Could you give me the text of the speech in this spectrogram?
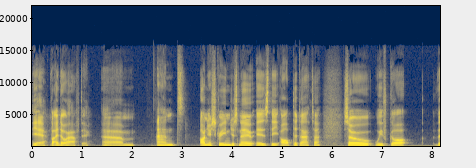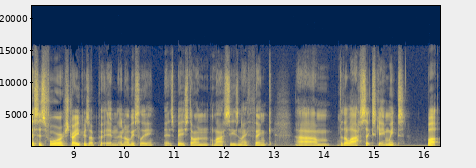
yeah, but I don't have to. Um, and on your screen just now is the Opta data. So we've got this is for strikers I've put in, and obviously it's based on last season, I think, um, for the last six game weeks. But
